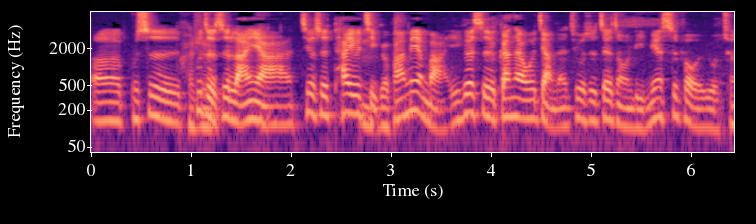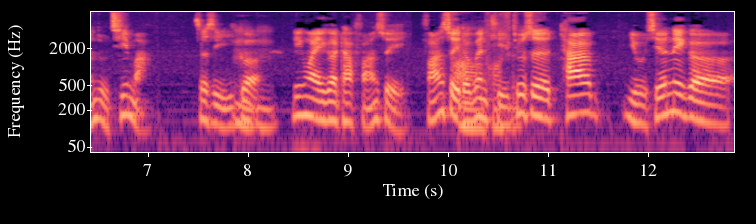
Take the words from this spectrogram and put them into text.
呃，不是，不只是蓝牙，就是它有几个方面吧。一个是刚才我讲的，就是这种里面是否有存储器嘛，这是一个。另外一个它防水，防水的问题就是它有些那个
